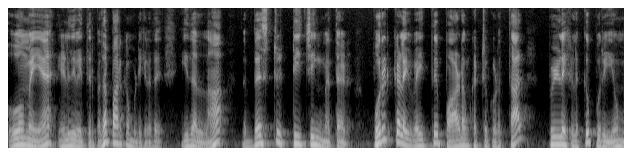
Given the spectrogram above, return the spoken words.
ஓமையை எழுதி வைத்திருப்பதை பார்க்க முடிகிறது. இதெல்லாம் த பெஸ்ட் டீச்சிங் மெத்தட் பொருட்களை வைத்து பாடம் கற்றுக் கொடுத்தால் பிள்ளைகளுக்கு புரியும்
